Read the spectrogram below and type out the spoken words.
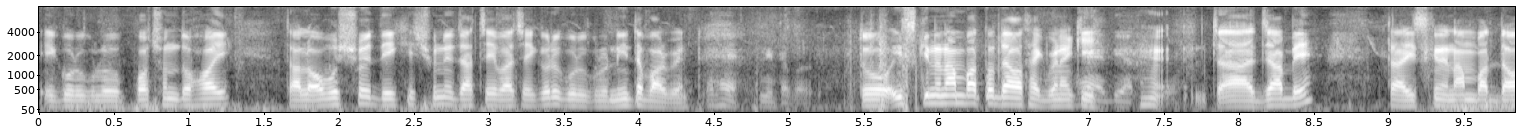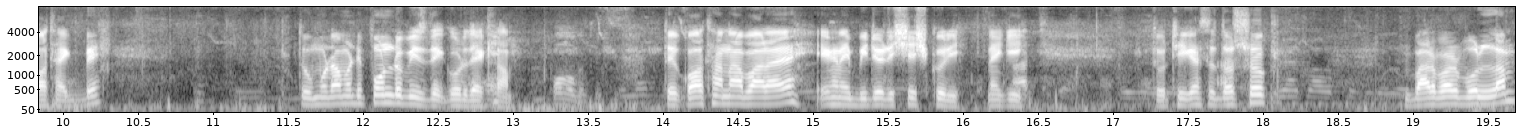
এই গরুগুলো পছন্দ হয় তাহলে অবশ্যই দেখে শুনে যাচাই বাছাই করে গরুগুলো নিতে পারবেন। হ্যাঁ নিতে তো স্ক্রিনে নাম্বার তো দেওয়া থাকবে নাকি? হ্যাঁ। হ্যাঁ, যা- যাবে তার স্ক্রিনে নাম্বার দেওয়া থাকবে। তো মোটামুটি পনেরো পিস করে দেখলাম। তো কথা না বাড়ায় এখানে ভিডিওটি শেষ করি নাকি? আচ্ছা। তো ঠিক আছে দর্শক বারবার বললাম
